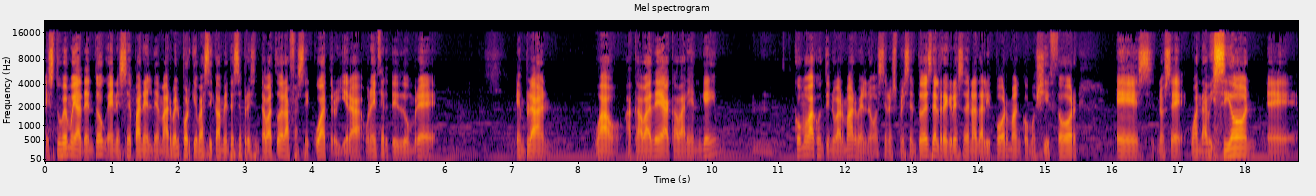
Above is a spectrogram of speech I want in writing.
estuve muy atento en ese panel de Marvel porque básicamente se presentaba toda la fase 4 y era una incertidumbre en plan, wow, acaba de acabar Endgame. Mm, ¿Cómo va a continuar Marvel, no? Se nos presentó desde el regreso de Natalie Portman como She-Thor, es, no sé, WandaVision, eh,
